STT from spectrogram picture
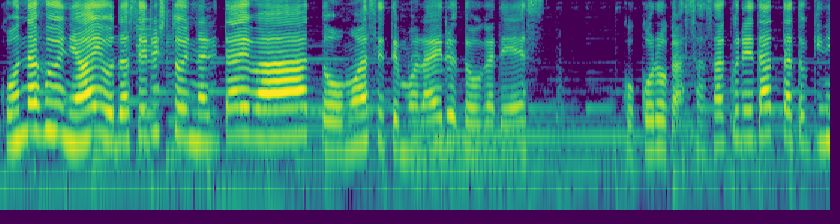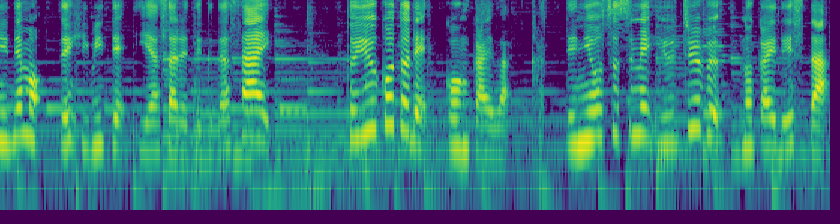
こんな風に愛を出せる人になりたいわーと思わせてもらえる動画です。心がささくれだった時にでもぜひ見て癒されてください。ということで今回は勝手におすすめ YouTube の回でした。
